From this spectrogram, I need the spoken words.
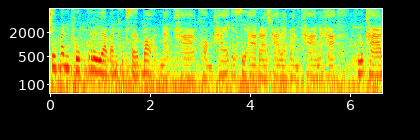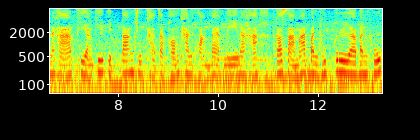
ชุดบรรทุกเรือบรรทุกเซิร์ฟบอร์ดนะคะ ของค่าย SCR ราชาแหลกหลังคานะคะ คุณลูกค้านะคะ เพียงที่ติดตั้งชุดขาจับพร้อมคันขวางแบบนี้นะคะ ก็สามารถบรรทุกเรือบรรทุก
